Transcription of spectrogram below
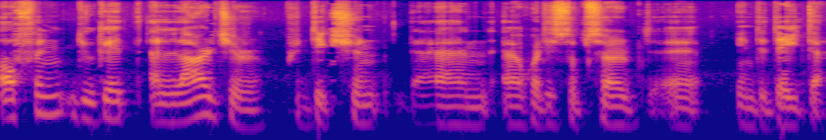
often you get a larger prediction than uh, what is observed uh, in the data.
